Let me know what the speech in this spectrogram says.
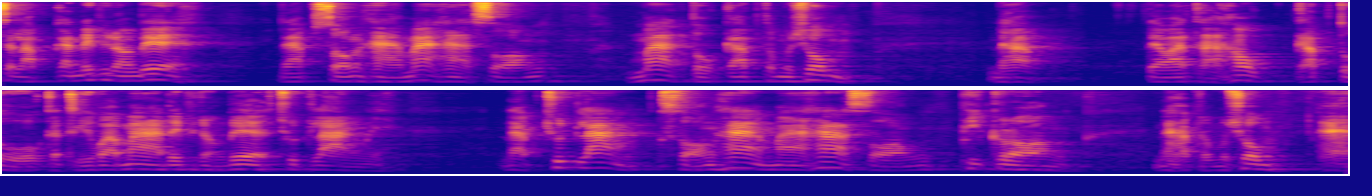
สลับกันได้พี่น้องเด้อนะครับสองหามาหาสองมาตัวกลับท่านผู้ชมนะครับแต่ว่าถ้าเข้ากลับตัวก็ถือว่ามาได้พี่น้องเด้อชุดล่างเลยนะครับชุดล่างสองห้ามาห้าสองพี่กรองนะครับท่านผู้ชมอ่า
